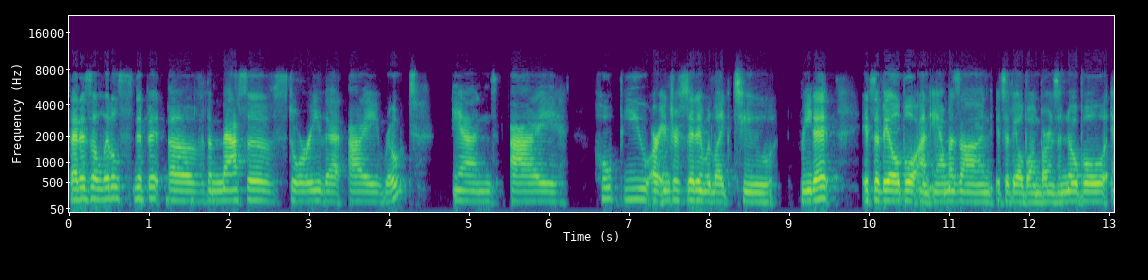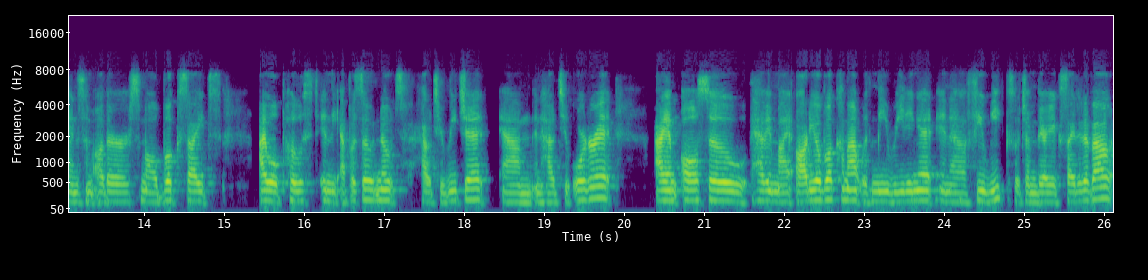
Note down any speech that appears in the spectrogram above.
That is a little snippet of the massive story that I wrote, and I hope you are interested and would like to read it. It's available on Amazon, it's available on Barnes and Noble and some other small book sites. I will post in the episode notes how to reach it um, and how to order it. I am also having my audiobook come out with me reading it in a few weeks, which I'm very excited about.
